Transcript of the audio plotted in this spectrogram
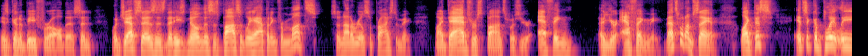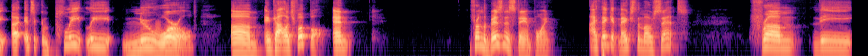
is going to be for all this. And what Jeff says is that he's known this is possibly happening for months. So not a real surprise to me. My dad's response was you're effing uh, you're effing me. That's what I'm saying. Like this it's a completely uh, it's a completely new world um, in college football. And from the business standpoint, I think it makes the most sense. From the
